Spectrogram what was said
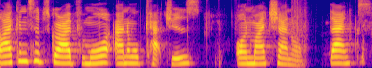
Like and subscribe for more animal catches on my channel. Thanks.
